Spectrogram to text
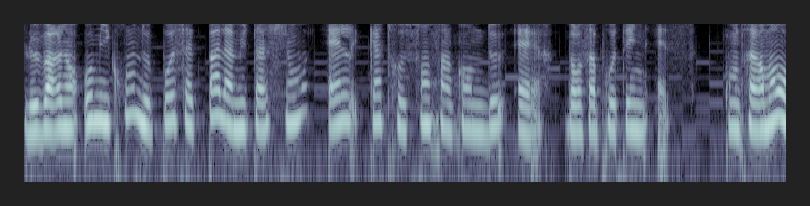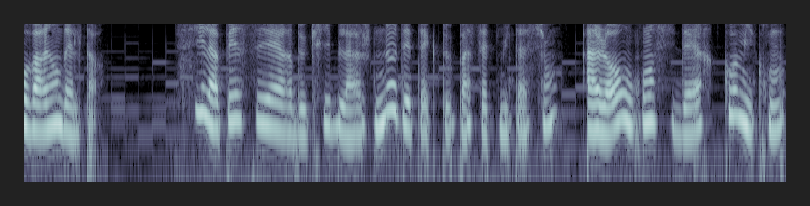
Le variant Omicron ne possède pas la mutation L452R dans sa protéine S, contrairement au variant Delta. Si la PCR de criblage ne détecte pas cette mutation, alors on considère qu'Omicron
